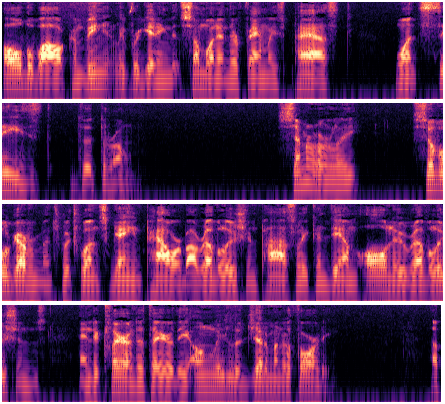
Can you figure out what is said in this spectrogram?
all the while conveniently forgetting that someone in their family's past once seized the throne. Similarly, civil governments which once gained power by revolution piously condemn all new revolutions and declare that they are the only legitimate authority. A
